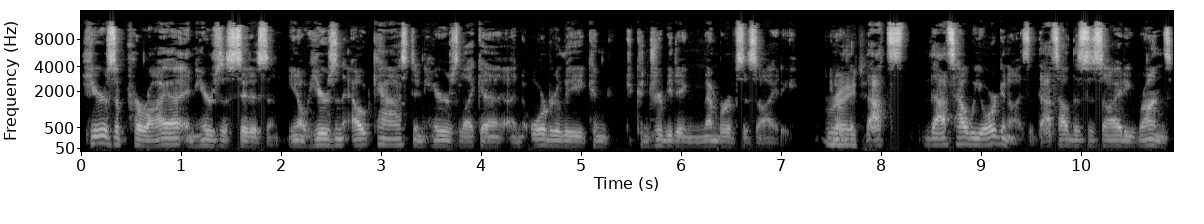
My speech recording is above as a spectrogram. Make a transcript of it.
here's a pariah and here's a citizen. You know, here's an outcast and here's like a, an orderly con- contributing member of society. You right. Know, that's that's how we organize it. That's how the society runs.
